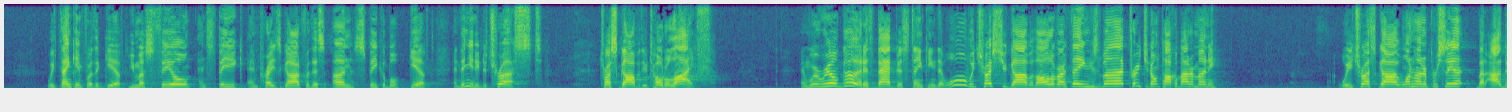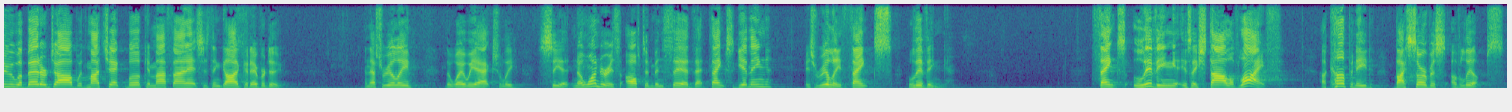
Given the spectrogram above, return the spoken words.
We thank Him for the gift. You must feel and speak and praise God for this unspeakable gift. And then you need to trust. Trust God with your total life. And we're real good as Baptists thinking that, whoa, we trust you, God, with all of our things, but preacher, don't talk about our money. We trust God 100%, but I do a better job with my checkbook and my finances than God could ever do. And that's really the way we actually see it. No wonder it's often been said that thanksgiving is really thanks living. Thanks living is a style of life accompanied by service of lips,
